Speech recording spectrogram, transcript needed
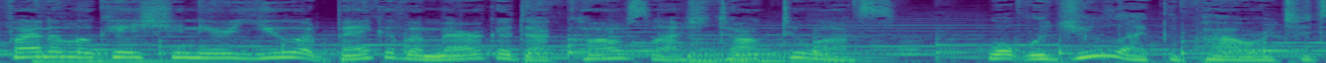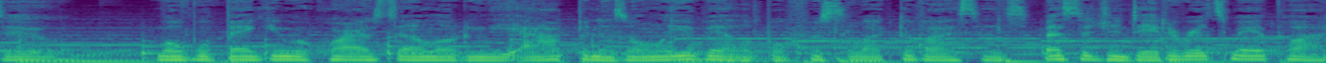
Find a location near you at bankofamerica.com slash talk to us. What would you like the power to do? Mobile banking requires downloading the app and is only available for select devices. Message and data rates may apply.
